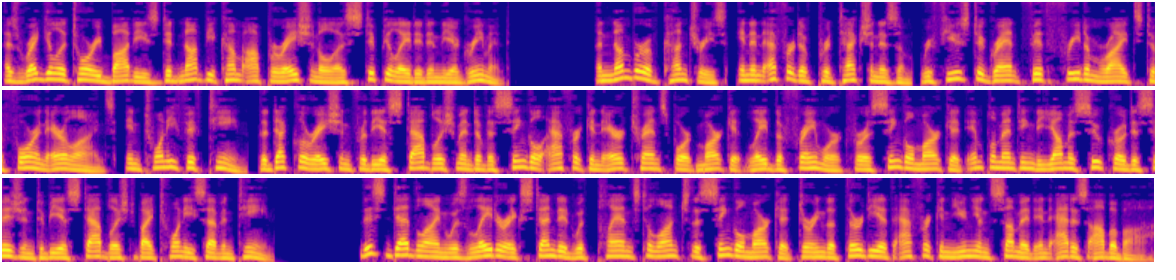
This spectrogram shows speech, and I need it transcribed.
as regulatory bodies did not become operational as stipulated in the agreement. A number of countries, in an effort of protectionism, refused to grant Fifth Freedom rights to foreign airlines. In 2015, the Declaration for the Establishment of a Single African Air Transport Market laid the framework for a single market implementing the Yamoussoukro decision to be established by 2017. This deadline was later extended with plans to launch the single market during the 30th African Union Summit in Addis Ababa.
